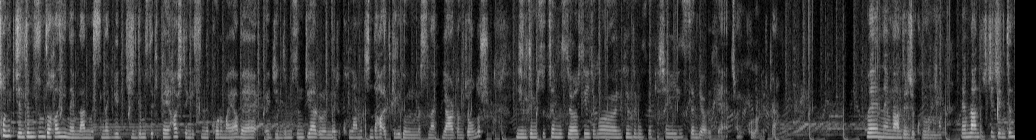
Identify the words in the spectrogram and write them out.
Tonik cildimizin daha iyi nemlenmesine, cildimizdeki pH dengesini korumaya ve e, cildimizin diğer ürünleri kullanmak için daha etkili görünmesine yardımcı olur. Cildimizi temizliyoruz, iyice böyle cildimizdeki şeyi hissediyoruz yani tonik kullanırken. Ve nemlendirici kullanımı. Nemlendirici cildin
